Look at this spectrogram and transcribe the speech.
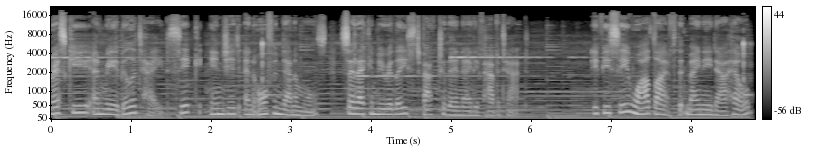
rescue and rehabilitate sick, injured, and orphaned animals so they can be released back to their native habitat. If you see wildlife that may need our help,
